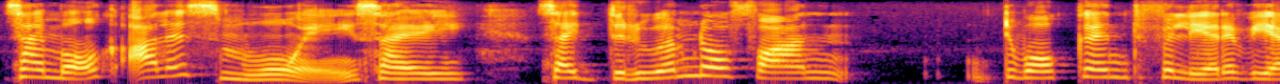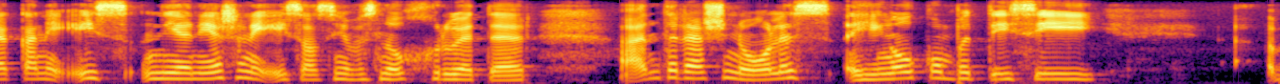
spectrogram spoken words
Sy maak alles mooi. Sy sy droom daarvan toe haar kind verlede week aan die S nee nie eers aan die SA nie was nog groter. 'n internasionale hengelkompetisie eh,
